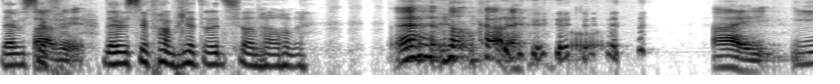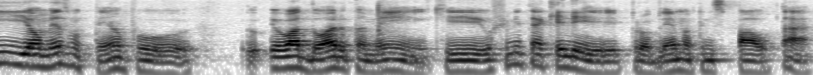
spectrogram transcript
Deve ser, Sabe? deve ser família tradicional, né? É, não, cara. Ai, e ao mesmo tempo, eu, adoro também que o filme tem aquele problema principal, tá?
